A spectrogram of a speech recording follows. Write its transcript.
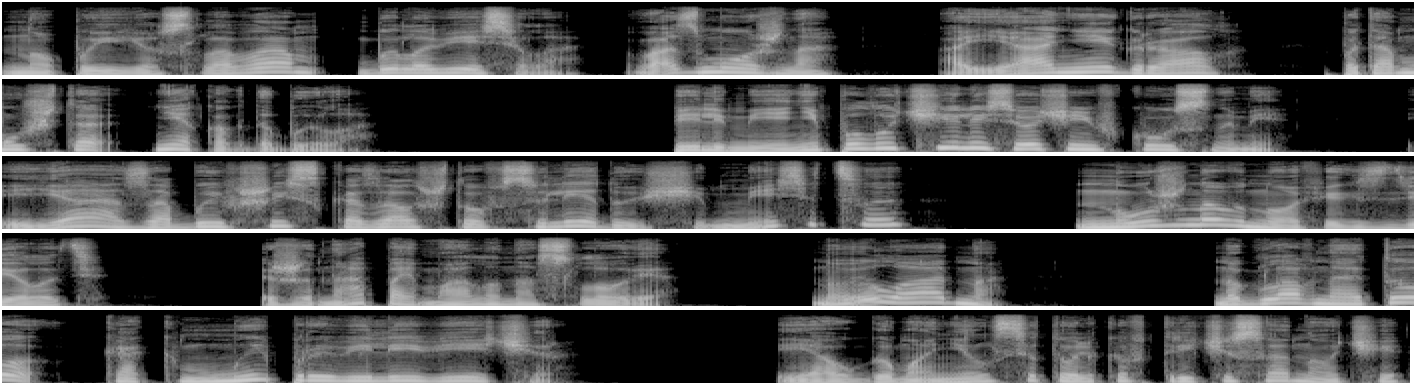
но, по ее словам, было весело. Возможно, а я не играл, потому что некогда было. Пельмени получились очень вкусными, и я, забывшись, сказал, что в следующем месяце нужно вновь их сделать. Жена поймала на слове. Ну и ладно. Но главное то, как мы провели вечер. Я угомонился только в три часа ночи,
